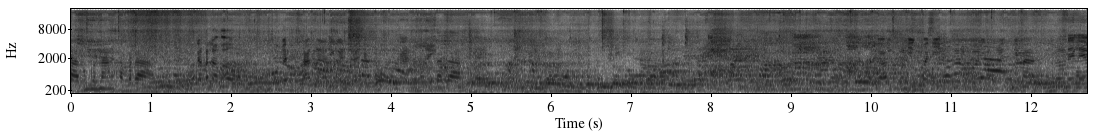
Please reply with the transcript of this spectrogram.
ตามก็นั่งธรรมดา แล้วก็เราเอาไปซักเลยดีกว่าจะจะบอกกันไหมตาดายิงมาดิยิงมาได้แล้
